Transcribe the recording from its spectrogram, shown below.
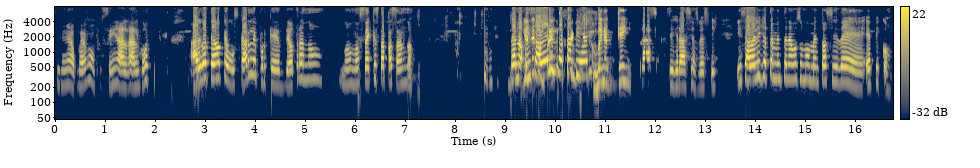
Sí, a huevo, pues sí, al- algo, algo tengo que buscarle porque de otra no, no, no sé qué está pasando. Bueno, Yo Isabel y yo también, Bueno, ¿qué? gracias, sí, gracias, Besti. Isabel y yo también tenemos un momento así de épico.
